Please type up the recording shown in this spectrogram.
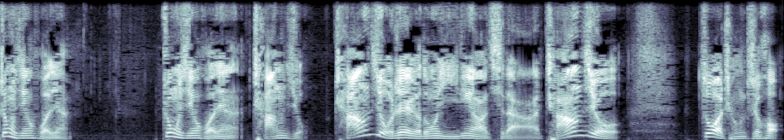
重型火箭，重型火箭长久。长久这个东西一定要期待啊！长久做成之后，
